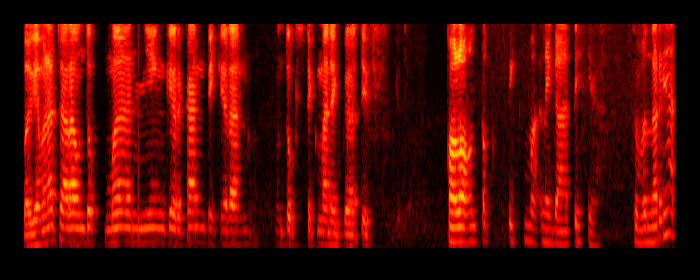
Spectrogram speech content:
Bagaimana cara untuk menyingkirkan pikiran untuk stigma negatif? Gitu? Kalau untuk stigma negatif ya, sebenarnya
